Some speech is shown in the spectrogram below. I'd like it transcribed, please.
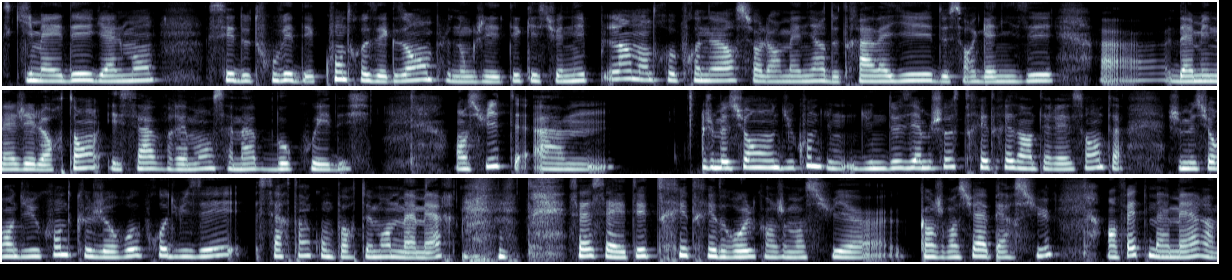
Ce qui m'a aidé également, c'est de trouver des contre-exemples. Donc j'ai été questionner plein d'entrepreneurs sur leur manière de travailler, de s'organiser, euh, d'aménager leur temps. Et ça, vraiment, ça m'a beaucoup aidé. Ensuite, euh, je me suis rendu compte d'une deuxième chose très très intéressante. Je me suis rendu compte que je reproduisais certains comportements de ma mère. ça, ça a été très très drôle quand je m'en suis euh, quand je m'en suis aperçue. En fait, ma mère,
